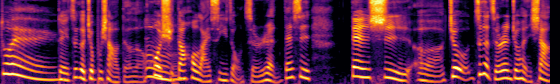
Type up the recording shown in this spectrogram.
对，对，这个就不晓得了。或许到后来是一种责任，但是。但是，呃，就这个责任就很像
